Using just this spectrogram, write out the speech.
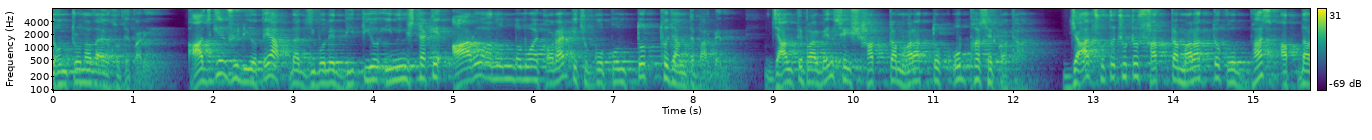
যন্ত্রণাদায়ক হতে পারে। আজকের ভিডিওতে আপনার জীবনের দ্বিতীয় ইনিংসটাকে আরও আনন্দময় করার কিছু গোপন তথ্য জানতে পারবেন। জানতে পারবেন সেই সাতটা মারাত্মক অভ্যাসের কথা। যা ছোট ছোট সাতটা মারাত্মক অভ্যাস আপনার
